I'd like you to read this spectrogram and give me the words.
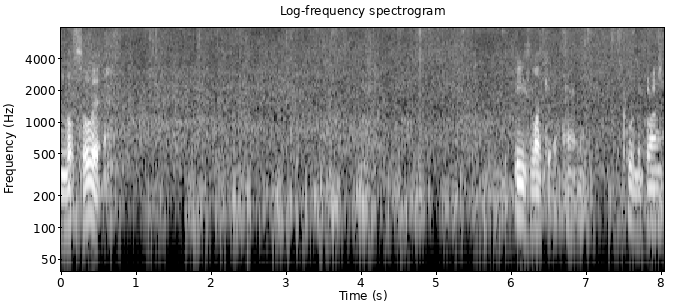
And lots of it. Bees like it apparently, according to Brian.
